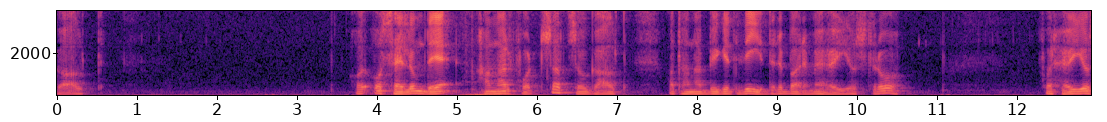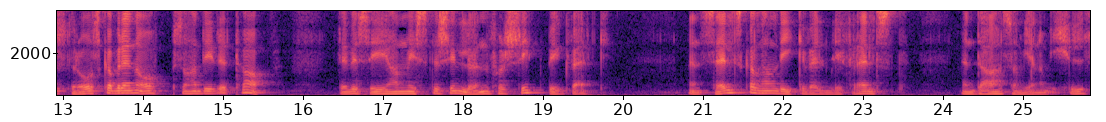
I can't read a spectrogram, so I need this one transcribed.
galt. Og, og selv om det han har fortsatt så galt at han har bygget videre bare med høy og strå. For høy og strå skal brenne opp så han lider tap, det vil si han mister sin lønn for sitt byggverk. Men selv skal han likevel bli frelst, men da som gjennom ild.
